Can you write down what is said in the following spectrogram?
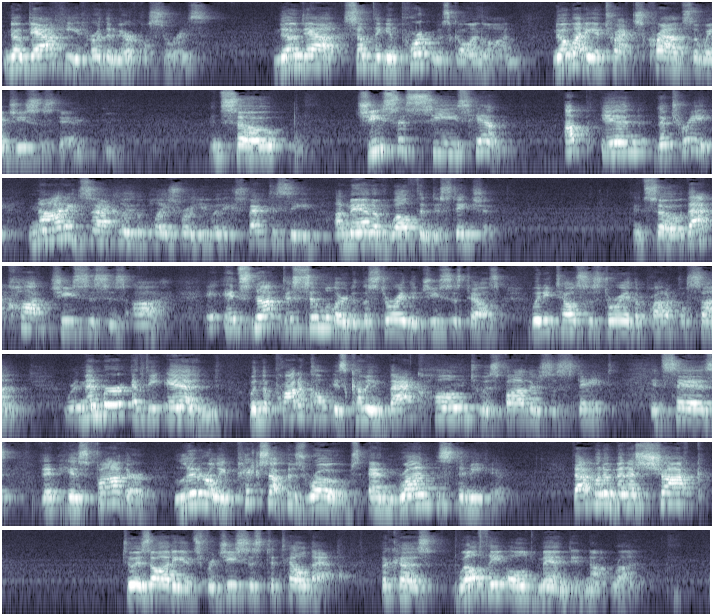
No doubt he had heard the miracle stories. No doubt something important was going on. Nobody attracts crowds the way Jesus did. And so Jesus sees him up in the tree. Not exactly the place where you would expect to see a man of wealth and distinction. And so that caught Jesus' eye. It's not dissimilar to the story that Jesus tells when he tells the story of the prodigal son. Remember at the end, when the prodigal is coming back home to his father's estate, it says that his father literally picks up his robes and runs to meet him. That would have been a shock to his audience for Jesus to tell that because wealthy old men did not run.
